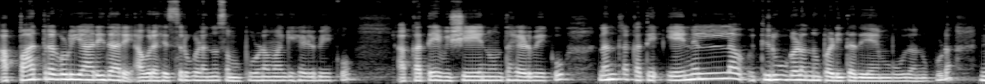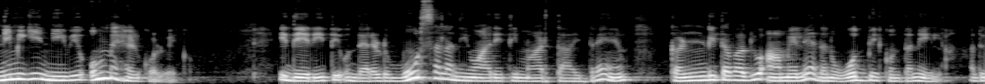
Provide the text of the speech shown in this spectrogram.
ಆ ಪಾತ್ರಗಳು ಯಾರಿದ್ದಾರೆ? ಅವರ ಹೆಸರುಗಳನ್ನು ಸಂಪೂರ್ಣವಾಗಿ ಹೇಳಬೇಕು. ಆ ಕತೆ ವಿಷಯ ಏನು ಅಂತ ಹೇಳಬೇಕು. ನಂತರ ಕತೆ ಏನೆಲ್ಲ ತಿರುವುಗಳನ್ನು ಪಡಿತದೆ ಎಂಬುದನ್ನು ಕೂಡ ನಿಮಗೆ ನೀವೇ ಒಮ್ಮೆ ಹೇಳ್ಕೊಳ್ಬೇಕು. ಇದೇ ರೀತಿ ಒಂದೆರಡು ಮೂರು ಸಲ ನೀವು ಆ ರೀತಿ ಮಾಡ್ತಾ ಇದ್ದರೆ ಖಂಡಿತವಾಗಿಯೂ ಆಮೇಲೆ ಅದನ್ನು ಓದಬೇಕು ಅಂತಲೇ ಇಲ್ಲ. ಅದು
